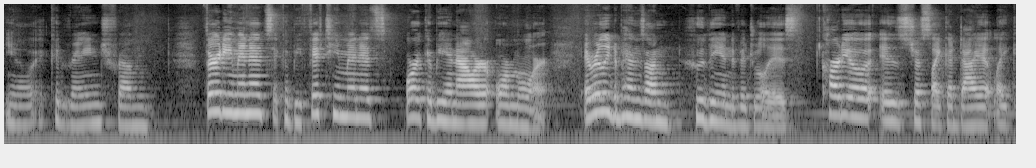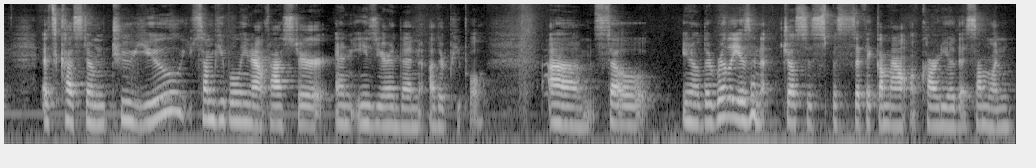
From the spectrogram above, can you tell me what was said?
you know, it could range from 30 minutes, it could be 15 minutes, or it could be an hour or more. It really depends on who the individual is. Cardio is just like a diet, like it's custom to you. Some people lean out faster and easier than other people. Um, so, you know, there really isn't just a specific amount of cardio that someone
